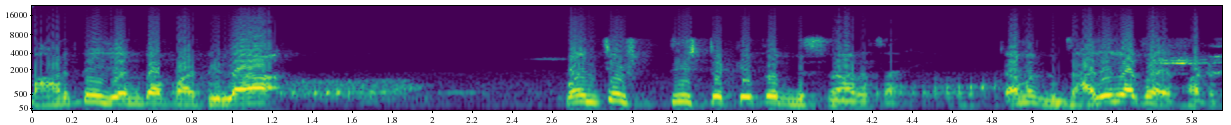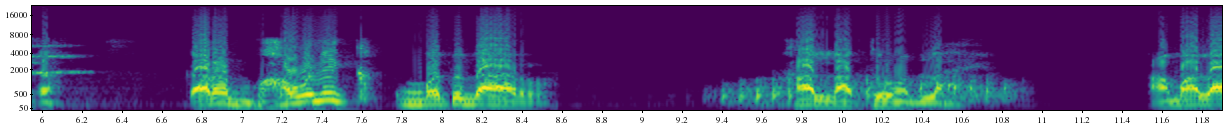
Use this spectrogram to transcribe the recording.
भारतीय जनता पार्टीला पंचवीस तीस टक्के तर दिसणारच आहे. कारण झालेलाच आहे फाटका. कारण भावनिक मतदार हा लातूरमधला आहे. आम्हाला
